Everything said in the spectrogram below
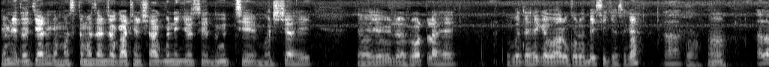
એમની તો અત્યારે કે મસ્ત મજાનું જો ગાંઠિયાનું શાક બની ગયો છે દૂધ છે મરચાં છે એ બધા રોટલા છે. બધા છે કે વાળું કરવા બેસી ગયા છે કા? હા. હાલો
